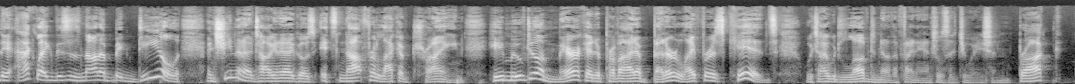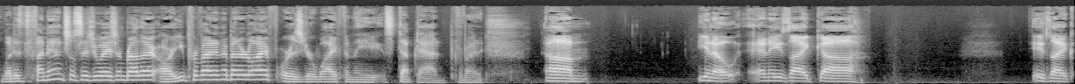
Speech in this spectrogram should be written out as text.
they act like this is not a big deal. And Scheana in a talking head goes, It's not for lack of trying. He moved to America to provide a better life for his kids, which I would love to know the financial situation. Brock, what is the financial situation, brother? Are you providing a better life or is your wife and the stepdad providing? Um, you know, and he's like, uh, He's like,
